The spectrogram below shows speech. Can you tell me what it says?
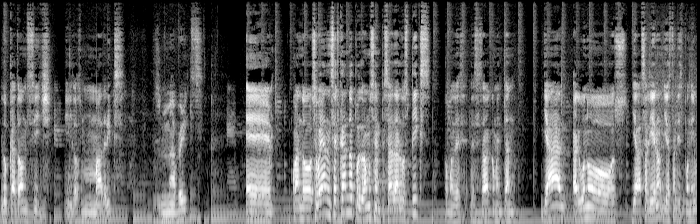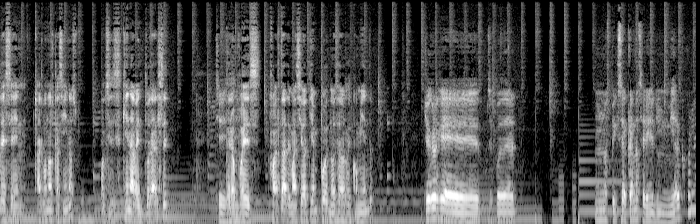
Luka Doncic y los Mavericks. Los Mavericks. Eh, cuando se vayan acercando, pues vamos a empezar a dar los picks, como les, les estaba comentando. Ya algunos ya salieron, ya están disponibles en algunos casinos, por si quieren aventurarse. Sí, sí, Pero sí. pues falta demasiado tiempo, no se los recomiendo. Yo creo que se puede dar unos picks cercanos sería el miércoles.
